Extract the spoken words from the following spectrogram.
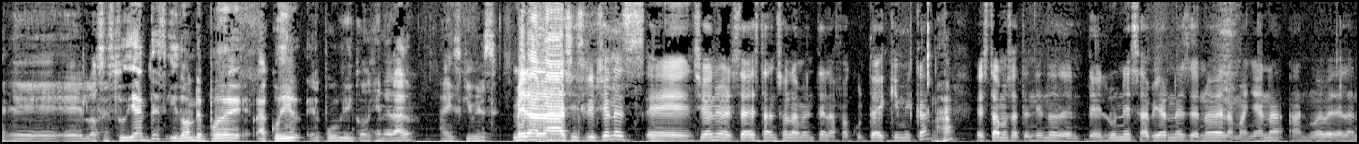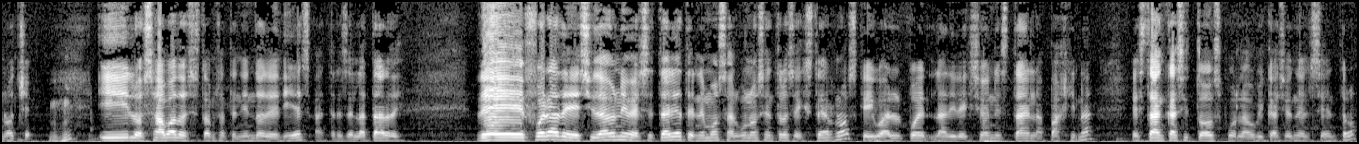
eh, eh, los estudiantes y dónde puede acudir el público en general a inscribirse? Mira, las inscripciones eh, en Ciudad Universitaria están solamente en la Facultad de Química. Ajá. Estamos atendiendo de, de lunes a viernes de 9 de la mañana a 9 de la noche. Y los sábados estamos atendiendo de 10 a 3 de la tarde. De fuera de Ciudad Universitaria tenemos algunos centros externos que igual pues, la dirección está en la página. Están casi todos por la ubicación del centro.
